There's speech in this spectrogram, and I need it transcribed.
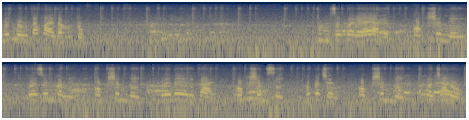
कोरफड कोणता फायदा होतो? तुमचे पर्याय आहेत ऑप्शन ए वजन कमी. ऑप्शन बी हृदयविकार ऑप्शन सी अपचन. ऑप्शन बी त्वचारोग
